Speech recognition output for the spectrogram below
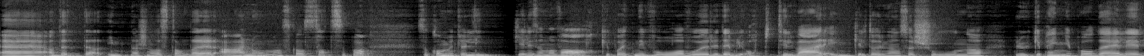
Eh, at dette, internasjonale standarder er noe man skal satse på. Så kommer vi til å ligge liksom, og vake på et nivå hvor det blir opp til hver enkelt organisasjon å bruke penger på det eller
